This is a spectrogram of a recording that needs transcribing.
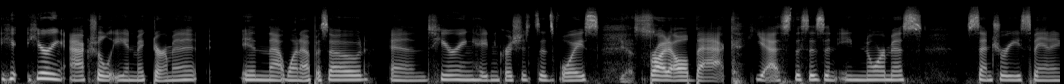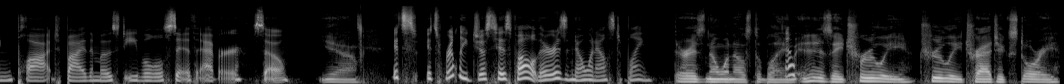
he- hearing actual Ian McDiarmid in that one episode and hearing Hayden Christensen's voice yes. brought it all back. Yes, this is an enormous century spanning plot by the most evil Sith ever. So yeah. it's it's really just his fault. There is no one else to blame. There is no one else to blame. Nope. And it is a truly, truly tragic story.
